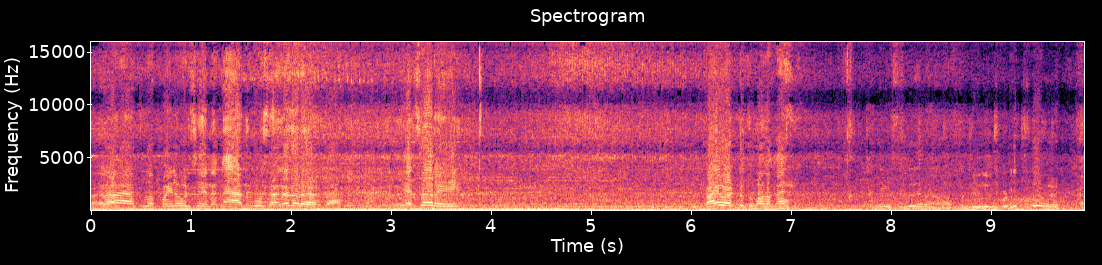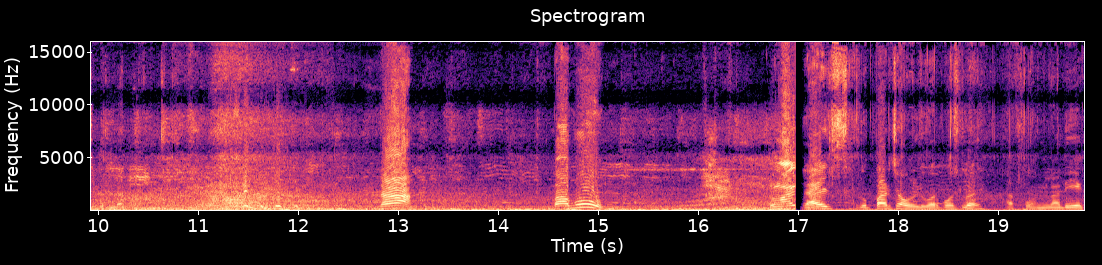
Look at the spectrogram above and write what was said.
सांगा, तुझा पहिलं वर्ष आहे ना काय अनुभव सांगा जरा. याचा रे. काय वाटतं तुम्हाला काय? आपण बाबू. गाईज दुपारच्या होल्डवर पोहोचलोय. फोनला ती एक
